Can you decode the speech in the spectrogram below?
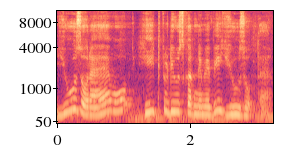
यूज़ हो रहा है, वो हीट प्रोड्यूस करने में भी यूज़ होता है।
